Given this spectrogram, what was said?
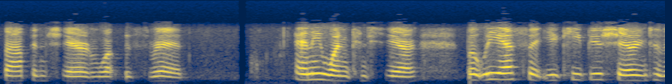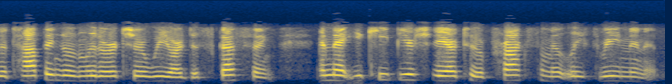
stop and share in what was read. Anyone can share, but we ask that you keep your sharing to the topic of literature we are discussing and that you keep your share to approximately three minutes.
